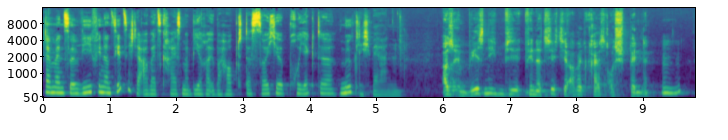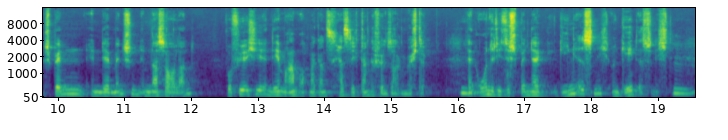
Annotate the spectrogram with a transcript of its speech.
Herr Menze, wie finanziert sich der Arbeitskreis Mabira überhaupt, dass solche Projekte möglich werden? Also im Wesentlichen finanziert sich der Arbeitskreis aus Spenden. Mhm. Spenden in der Menschen im Nassauer Land wofür ich hier in dem Rahmen auch mal ganz herzlich Dankeschön sagen möchte. Mhm. Denn ohne diese Spender ging es nicht und geht es nicht. Mhm.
